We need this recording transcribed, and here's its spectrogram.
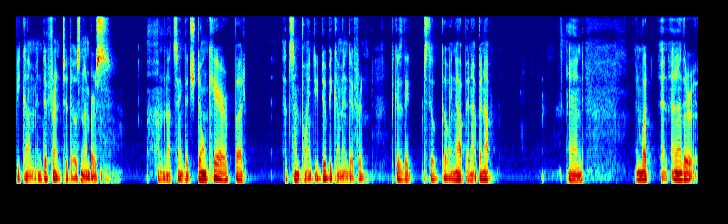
become indifferent to those numbers. I'm not saying that you don't care but at some point you do become indifferent because they're still going up and up and up. And and what another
